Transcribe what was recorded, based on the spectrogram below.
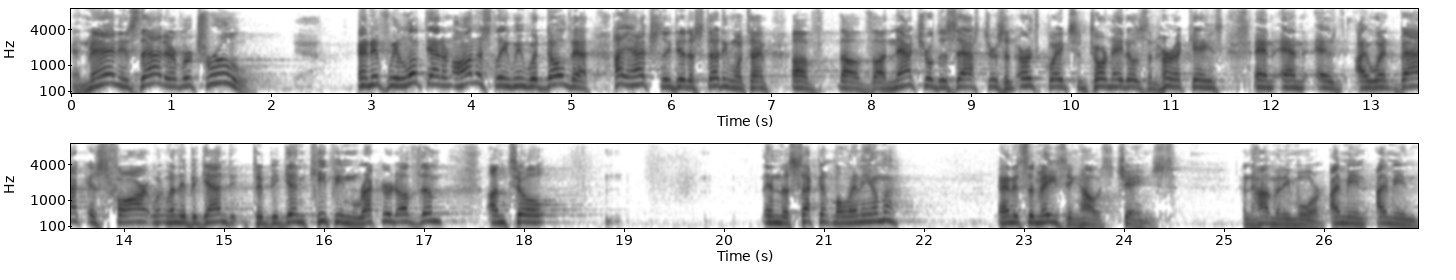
And man, is that ever true? And if we looked at it honestly, we would know that. I actually did a study one time of, of uh, natural disasters and earthquakes and tornadoes and hurricanes. And, and I went back as far when, when they began to, to begin keeping record of them until in the second millennium. And it's amazing how it's changed and how many more. I mean, I mean,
